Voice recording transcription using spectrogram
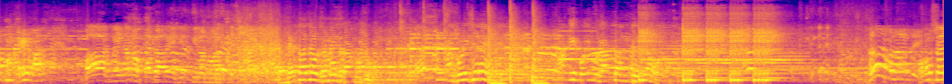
हम है बादशाह બાર મહિનાનો પગાર એ વીસ કિલોનો હશે. લેતા જાઓ જમે જ રાખું છું આ જોઈ છે ને બાકી કોઈનું રાખતા નથી જાઓ હું છે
